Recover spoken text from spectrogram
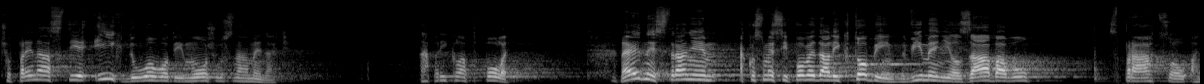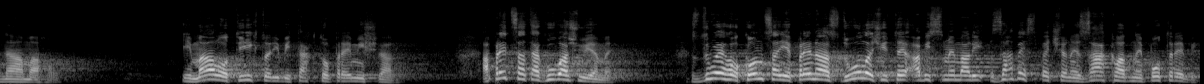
čo pre nás tie ich dôvody môžu znamenať. Napríklad pole. Na jednej strane, ako sme si povedali, kto by vymenil zábavu s prácou a námahou. Je málo tých, ktorí by takto premýšľali. A predsa tak uvažujeme. Z druhého konca je pre nás dôležité, aby sme mali zabezpečené základné potreby.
